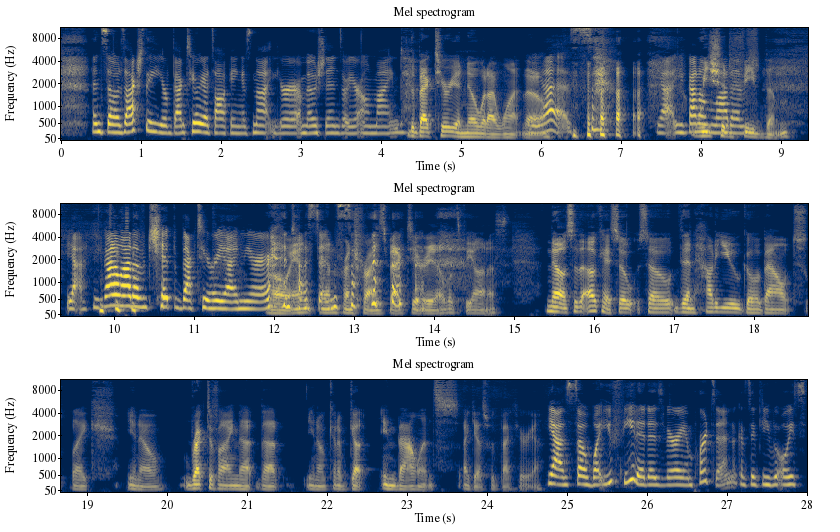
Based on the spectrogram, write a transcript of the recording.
and so it's actually your bacteria talking, it's not your emotions or your own mind. the bacteria know what I want, though. Yes. Yeah, you've got a we lot should of feed them. Yeah, you've got a lot of chip bacteria in your Oh, and, intestines. and French fries bacteria. Let's be honest. No, so the, okay, so so then how do you go about like you know rectifying that that you know kind of gut imbalance? I guess with bacteria. Yeah, so what you feed it is very important because if you always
